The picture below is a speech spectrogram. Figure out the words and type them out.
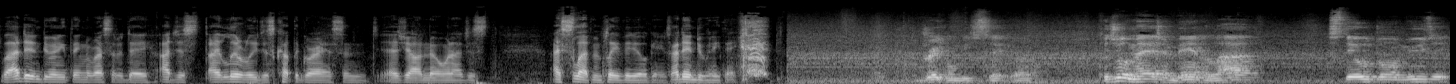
but I didn't do anything the rest of the day. I just, I literally just cut the grass, and as y'all know, and I just, I slept and played video games. I didn't do anything. Drake gonna be sick, yo. Could you imagine being alive, still doing music,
